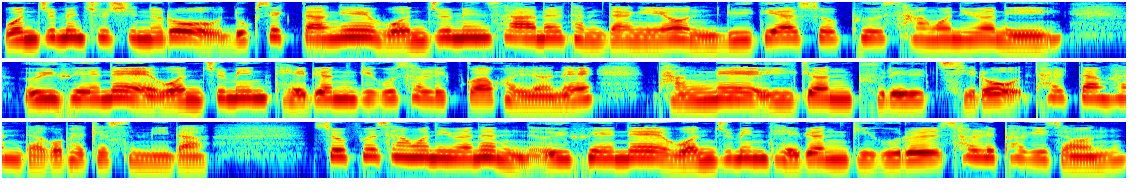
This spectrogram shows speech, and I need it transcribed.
원주민 출신으로 녹색당의 원주민 사안을 담당해온 리디아 소프 상원의원이 의회 내 원주민 대변기구 설립과 관련해 당내 의견 불일치로 탈당한다고 밝혔습니다. 소프 상원의원은 의회 내 원주민 대변 기구를 설립하기 전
